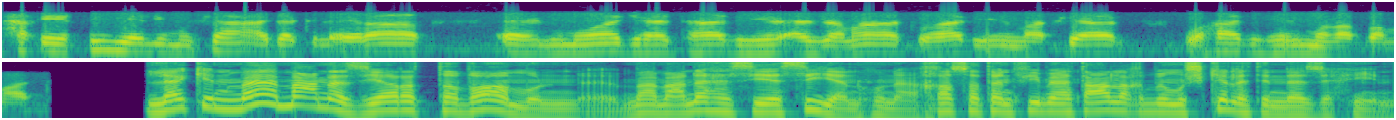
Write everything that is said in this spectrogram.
حقيقية لمساعدة العراق لمواجهة هذه الأزمات وهذه المافيات وهذه المنظمات. لكن ما معنى زيارة تضامن ما معناها سياسيا هنا خاصة فيما يتعلق بمشكلة النازحين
